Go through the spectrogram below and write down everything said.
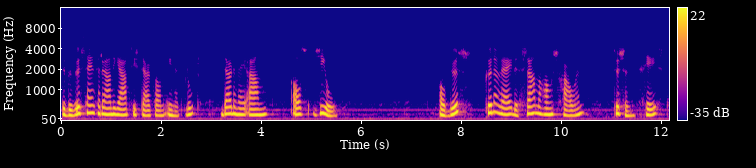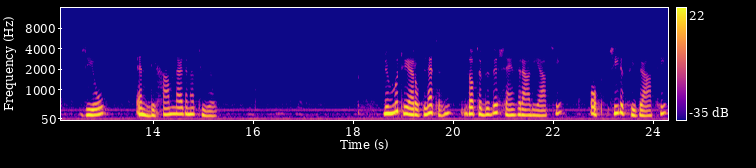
De bewustzijnsradiaties daarvan in het bloed duiden wij aan als ziel. Al dus kunnen wij de samenhang schouwen tussen geest, ziel en lichaam naar de natuur. Nu moet u erop letten dat de bewustzijnsradiatie of zielenvibratie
